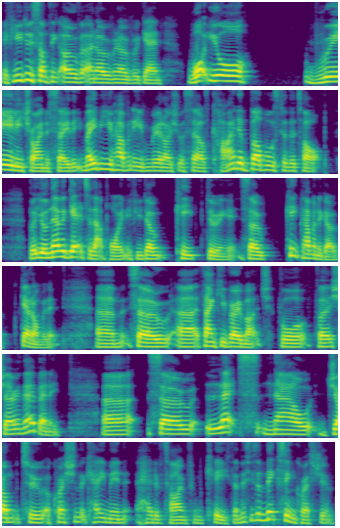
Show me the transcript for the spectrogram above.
If you do something over and over and over again, what you're really trying to say that maybe you haven't even realized yourself kind of bubbles to the top. But you'll never get to that point if you don't keep doing it. So keep having a go, get on with it. Um, so uh, thank you very much for, for sharing there, Benny. Uh, so let's now jump to a question that came in ahead of time from Keith. And this is a mixing question.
